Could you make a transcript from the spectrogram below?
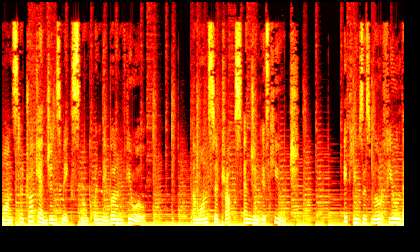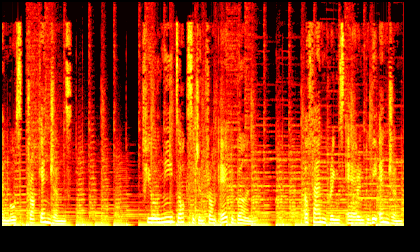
Monster truck engines make smoke when they burn fuel. A monster truck's engine is huge. It uses more fuel than most truck engines. Fuel needs oxygen from air to burn. A fan brings air into the engine.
